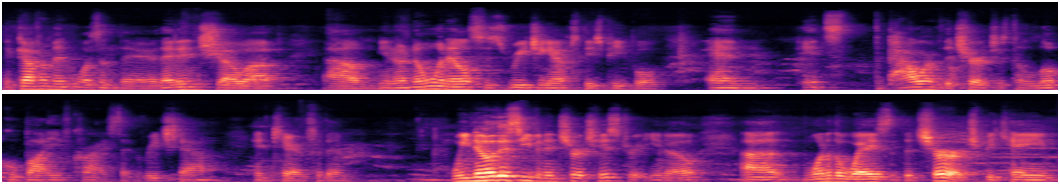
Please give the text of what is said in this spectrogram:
The government wasn't there. They didn't show up. Um, you know, no one else is reaching out to these people, and it's the power of the church. It's the local body of Christ that reached out and cared for them. We know this even in church history. You know, uh, one of the ways that the church became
